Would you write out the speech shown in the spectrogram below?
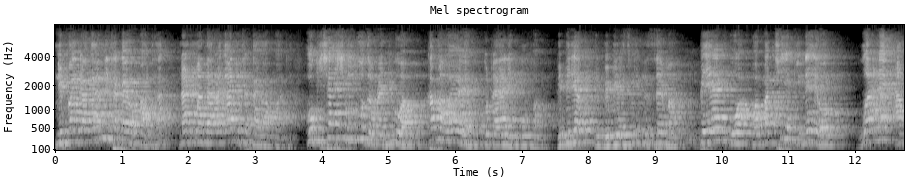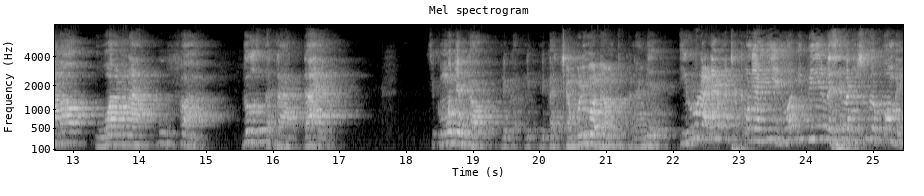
ni faida gani itakayopata na ni madhara gani itakayopata ukishachunguza unajua kama wewe uko tayari kufa biblia biblia hii inasema peani wa, wapatie kileo wale ambao wanakufa those that are dying siku moja nikachambuliwa nika, nika, nika na mtu kaniambia irura leo nataka uniambie ni wapi biblia imesema tusinywe pombe?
